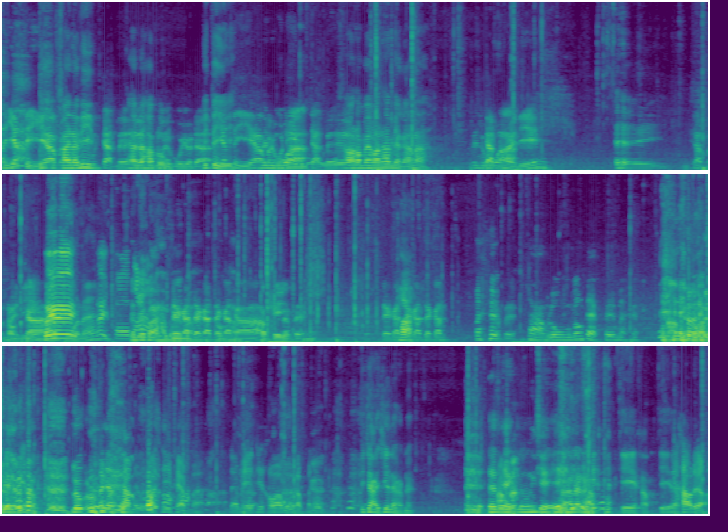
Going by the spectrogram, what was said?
ไอ้เหี้ยตีอะมันใครนะพี่มึงจัดเลยใครนะครับลุงเออกูอยู่เด้อพี่ตีไอ้เหี้ยตีอะมันบูลลี่มึงจัดเลยเอาทำไมเขาทำอย่างนั้นอะ ไม่รู้จัดมาหน่อยดิมึงจัดมาหน่อยดิเฮ้ยนะเจอกันเจอกันเจอกันเจอกันครับเจอกันเจอกันเจอกันเจอกันถามลุงต้องแท็กเฟซหน่อยลุงลุงไม่ได้ทำอยู่ว่าที่แฟมอะแต่เพจที่เขาว่ามึงกลับมาพี่ชายชื่ออะไรครับเนี่ยแต่เด็กลุงเฉยอะไรนะครับ เจครับ เจได้เข้าด้วยเหรอ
